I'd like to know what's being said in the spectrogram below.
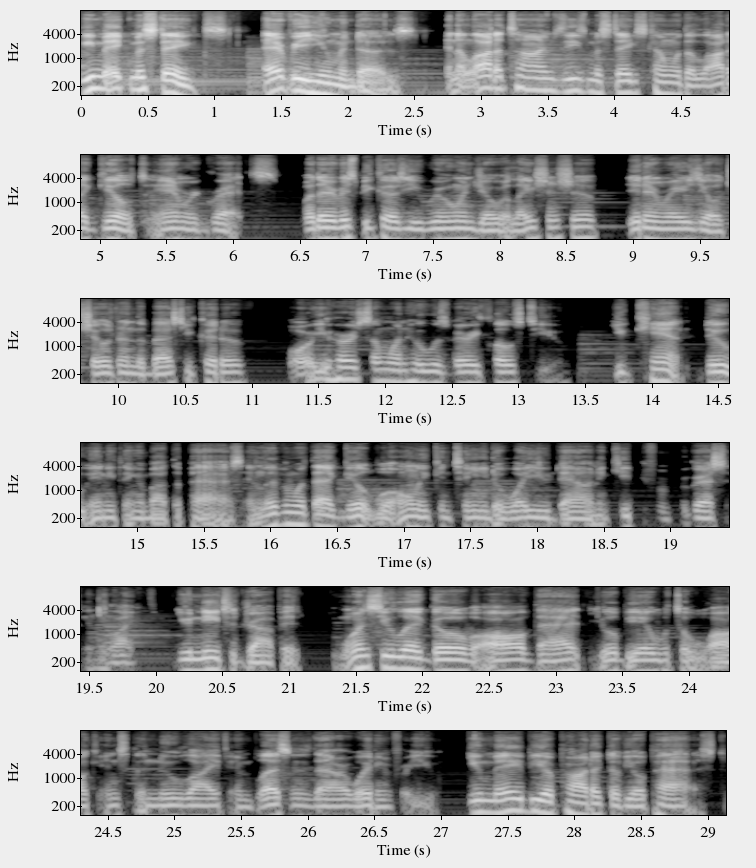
We make mistakes. Every human does. And a lot of times, these mistakes come with a lot of guilt and regrets. Whether it's because you ruined your relationship, didn't raise your children the best you could have, or you hurt someone who was very close to you. You can't do anything about the past, and living with that guilt will only continue to weigh you down and keep you from progressing in your life. You need to drop it. Once you let go of all that, you'll be able to walk into the new life and blessings that are waiting for you. You may be a product of your past,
